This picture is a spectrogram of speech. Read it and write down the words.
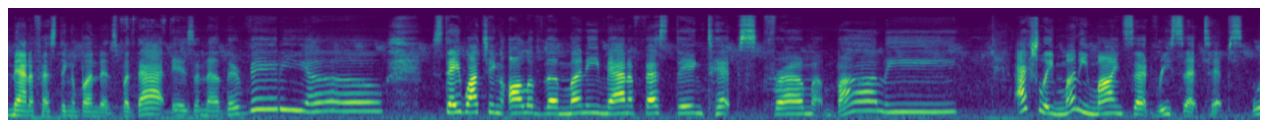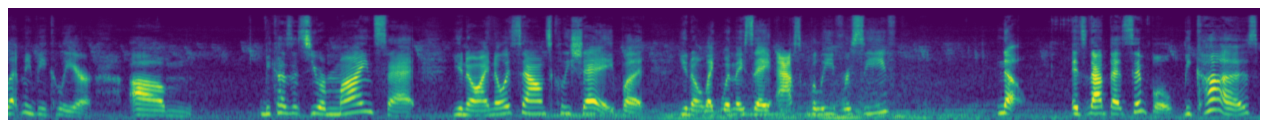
manifesting abundance, but that is another video. Stay watching all of the money manifesting tips from Bali. Actually, money mindset reset tips. Let me be clear. Um, because it's your mindset, you know, I know it sounds cliche, but you know, like when they say ask, believe, receive. No, it's not that simple because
